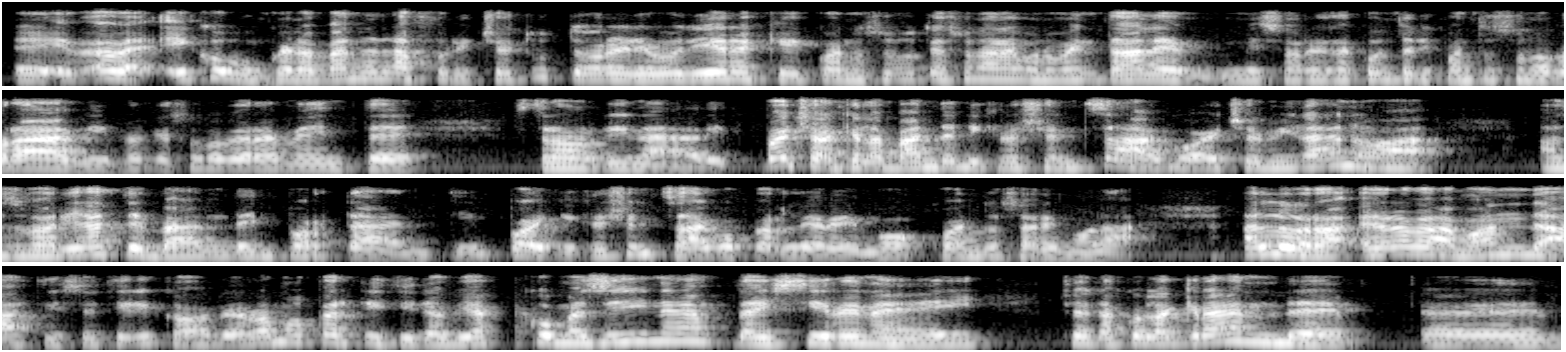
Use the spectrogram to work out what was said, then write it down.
eh, vabbè, e comunque la banda d'Affori c'è tuttora e devo dire che quando sono venuti a suonare al Monumentale mi sono resa conto di quanto sono bravi, perché sono veramente straordinari. Poi c'è anche la banda di Crescenzago, eh, cioè Milano ha, ha svariate bande importanti. Poi di Crescenzago parleremo quando saremo là. Allora, eravamo andati, se ti ricordi, eravamo partiti da Via Comasina, dai Sirenei, cioè da quella grande eh,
